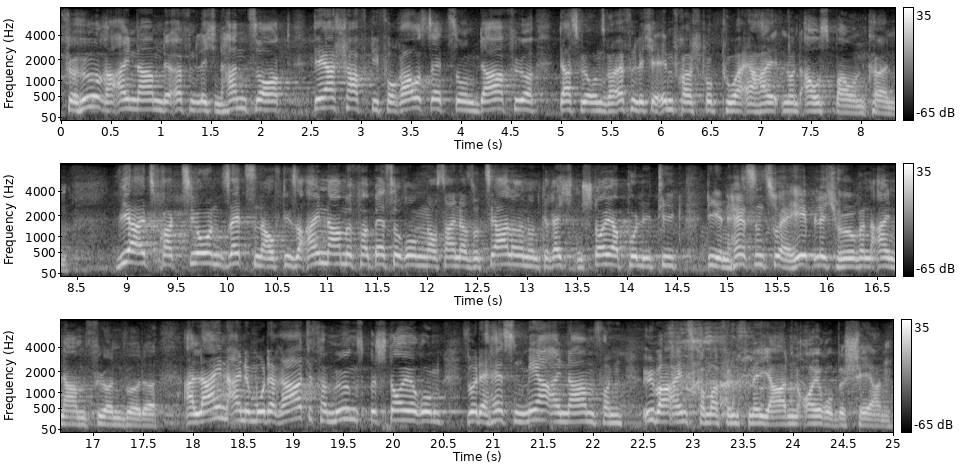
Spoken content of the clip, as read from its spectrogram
für höhere Einnahmen der öffentlichen Hand sorgt, der schafft die Voraussetzungen dafür, dass wir unsere öffentliche Infrastruktur erhalten und ausbauen können. Wir als Fraktion setzen auf diese Einnahmeverbesserungen aus einer sozialeren und gerechten Steuerpolitik, die in Hessen zu erheblich höheren Einnahmen führen würde. Allein eine moderate Vermögensbesteuerung würde Hessen Mehreinnahmen von über 1,5 Milliarden € bescheren.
